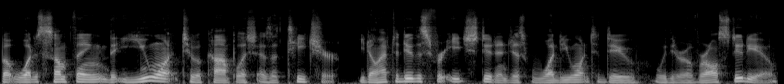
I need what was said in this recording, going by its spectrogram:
But what is something that you want to accomplish as a teacher? You don't have to do this for each student, just what do you want to do with your overall studio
